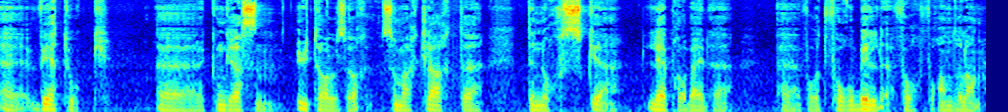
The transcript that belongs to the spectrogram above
eh, vedtok eh, Kongressen uttalelser som erklærte det norske lepraarbeidet eh, for et forbilde for, for, andre land.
